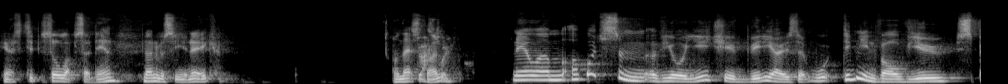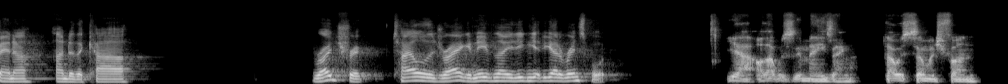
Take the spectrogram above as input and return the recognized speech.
you know, it's tipped us all upside down. None of us are unique on that exactly. front. Now, um, I watched some of your YouTube videos that w- didn't involve you, Spanner, under the car, road trip, Tail of the Dragon, even though you didn't get to go to Rennsport. Yeah, oh, that was amazing. That was so much fun.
